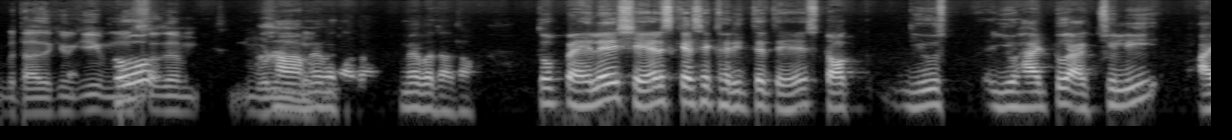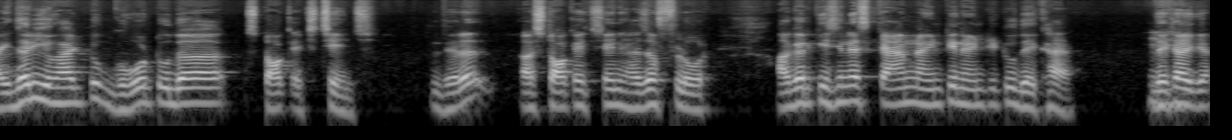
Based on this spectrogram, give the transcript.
बता दे क्योंकि of them wouldn't हाँ मैं बताता हूँ। मैं बताता हूँ। तो पहले शेयर्स कैसे खरीदते थे? Stock you you had to actually either you had to go to the stock exchange there a stock exchange has a floor अगर किसी ने स्कैम 1992 देखा है देखा है क्या?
